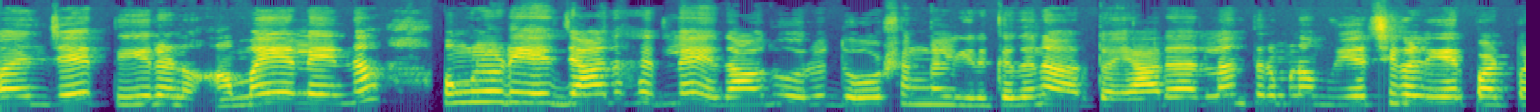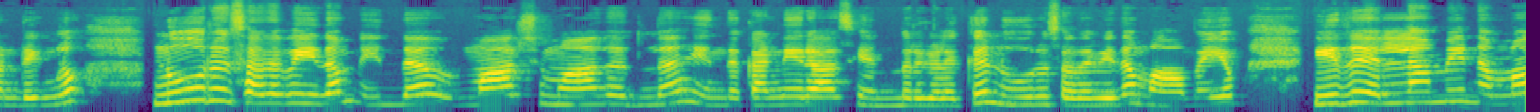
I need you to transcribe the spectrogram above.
அமைஞ்சே தீரணும். அமையலைன்னா உங்களுடைய ஜாதகத்துல ஏதாவது ஒரு தோஷங்கள் இருக்குதுன்னு அர்த்தம். யார் யாரெல்லாம் திருமண முயற்சிகள் ஏற்பாடு பண்றீங்களோ நூறு சதவீதம் இந்த மார்ச் மாதத்துல இந்த கன்னிராசி என்பர்களுக்கு நூறு சதவீதம் அமையும். இது எல்லாமே நம்ம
